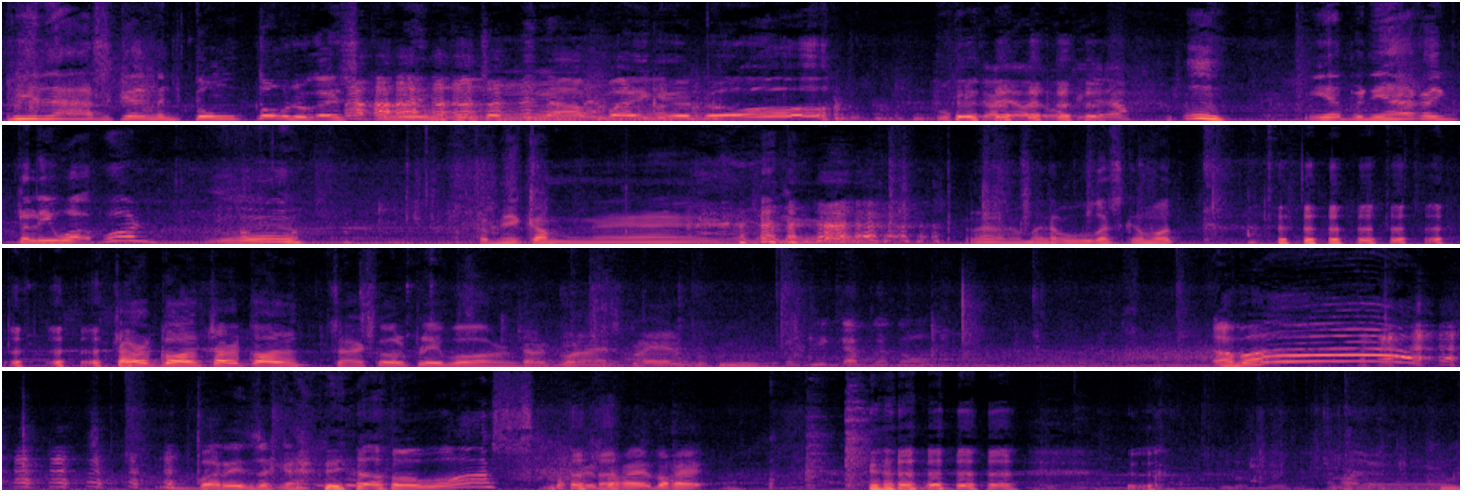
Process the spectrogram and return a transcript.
Bilas kaya nagtungtong dog ice cream sa tinapay kayo do. Okay kayo? Okay kayo? Mm. Iya piniha kay taliwa pod. Mm. Kamikam nga. Ano naman ako hugas kamot. charcoal, charcoal. Charcoal flavor. Charcoal ice cream. Aba! Iba rin sa kanya, boss. Bakit, bakit, bakit? Uy,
